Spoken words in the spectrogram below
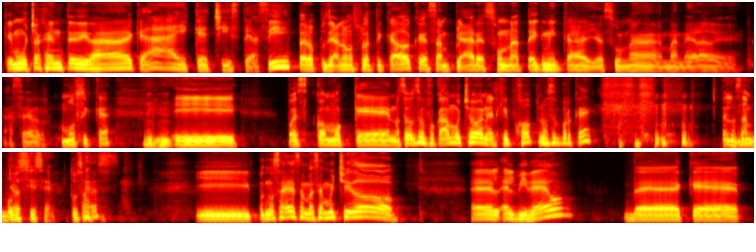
que mucha gente dirá que ay, qué chiste así, pero pues ya lo hemos platicado que samplear es una técnica y es una manera de hacer música y pues como que nos hemos enfocado mucho en el hip hop, no sé por qué. de los samples. Yo sí sé. Tú sabes. y pues no sé, se me hacía muy chido el, el video de que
